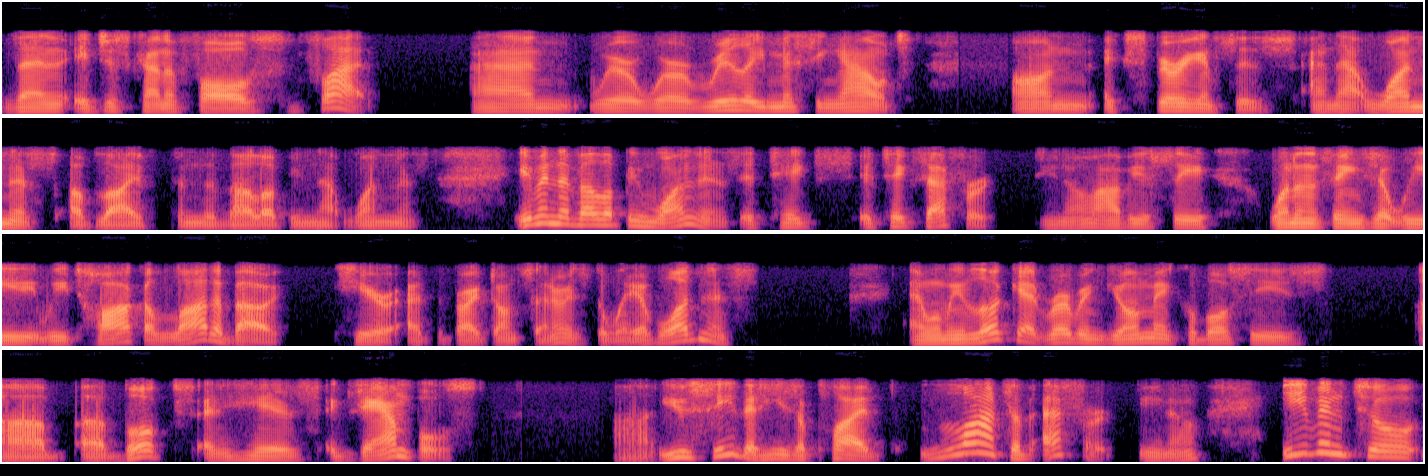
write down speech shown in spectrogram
then it just kind of falls flat, and we're we're really missing out on experiences and that oneness of life and developing that oneness. Even developing oneness, it takes it takes effort. You know, obviously, one of the things that we we talk a lot about here at the Bright Dawn Center is the way of oneness. And when we look at Reverend Gyomay Kubose's uh, uh, books and his examples, uh, you see that he's applied lots of effort. You know, even to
